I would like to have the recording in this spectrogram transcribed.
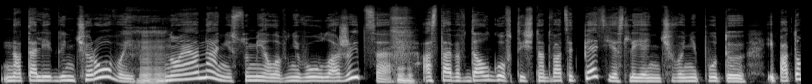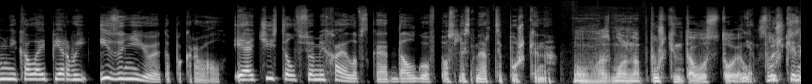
Натальи Гончаровой, угу. но и она не сумела в него уложиться, угу. оставив долгов тысяч на 25, если я ничего не путаю. И потом Николай I и за нее это покрывал. И очистил все Михайловское от долгов после смерти Пушкина. Ну, возможно, Пушкин того стоил. Нет, Пушкин,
